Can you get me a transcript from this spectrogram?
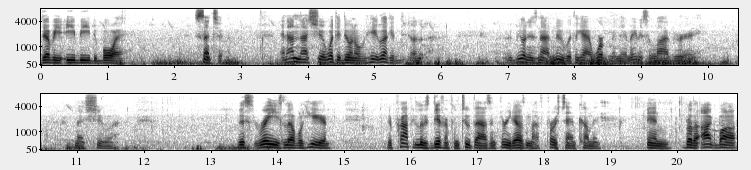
W.E.B. Du Bois Center. And I'm not sure what they're doing over here. Look at uh, the building's not new, but they got workmen there. Maybe it's a library. Not sure. This raised level here, the property looks different from 2003. That was my first time coming. And Brother Akbar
